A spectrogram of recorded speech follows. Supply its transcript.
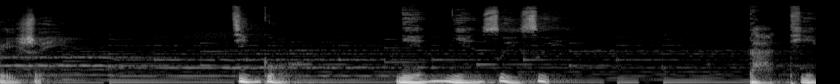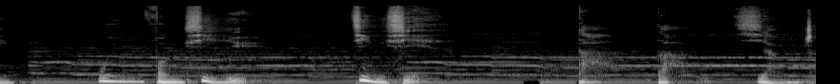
水水，经过年年岁岁，但听微风细雨，尽写淡淡乡愁。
